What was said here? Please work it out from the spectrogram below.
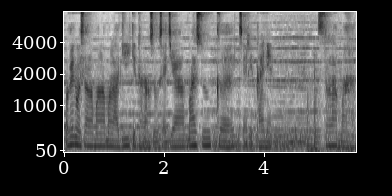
Oke nggak usah lama-lama lagi kita langsung saja masuk ke ceritanya. Selamat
